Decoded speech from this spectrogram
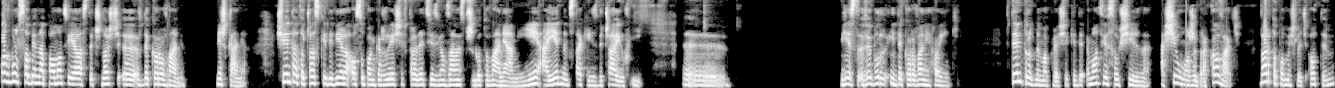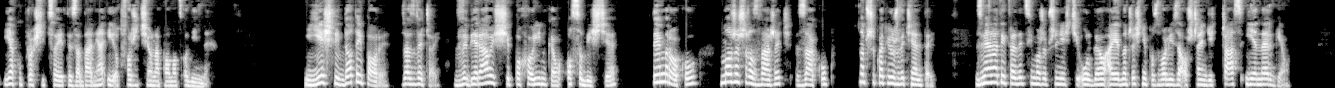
Pozwól sobie na pomoc i elastyczność e, w dekorowaniu mieszkania. Święta to czas, kiedy wiele osób angażuje się w tradycje związane z przygotowaniami, a jednym z takich zwyczajów i yy, jest wybór i dekorowanie choinki. W tym trudnym okresie, kiedy emocje są silne, a sił może brakować, warto pomyśleć o tym, jak uprościć sobie te zadania i otworzyć się na pomoc od innych. Jeśli do tej pory zazwyczaj wybierałeś się po choinkę osobiście, w tym roku możesz rozważyć zakup na przykład już wyciętej. Zmiana tej tradycji może przynieść Ci ulgę, a jednocześnie pozwoli zaoszczędzić czas i energię.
